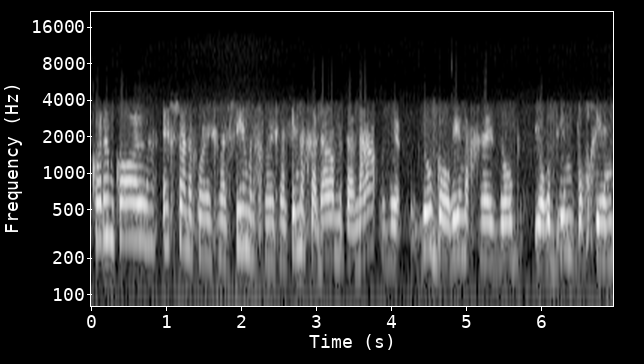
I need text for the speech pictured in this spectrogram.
קודם כל, איך שאנחנו נכנסים, אנחנו נכנסים לחדר המתנה וזוג הורים אחרי זוג יורדים בוכים,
